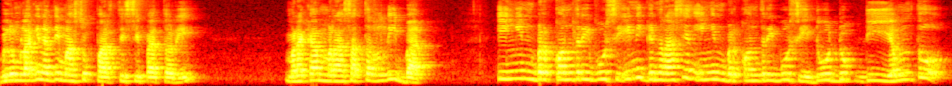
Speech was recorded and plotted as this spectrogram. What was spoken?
Belum lagi nanti masuk participatory, mereka merasa terlibat, ingin berkontribusi. Ini generasi yang ingin berkontribusi, duduk diem tuh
